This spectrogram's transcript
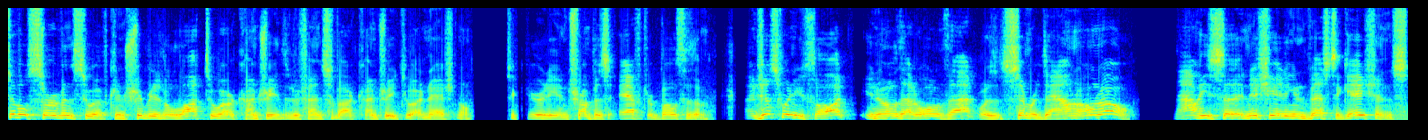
Civil servants who have contributed a lot to our country, the defense of our country, to our national security, and Trump is after both of them. And just when you thought, you know, that all of that was simmered down, oh no, now he's uh, initiating investigations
